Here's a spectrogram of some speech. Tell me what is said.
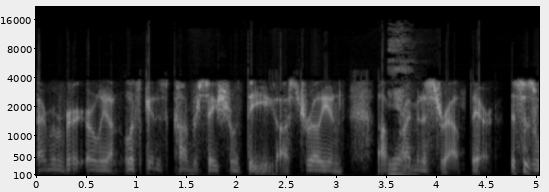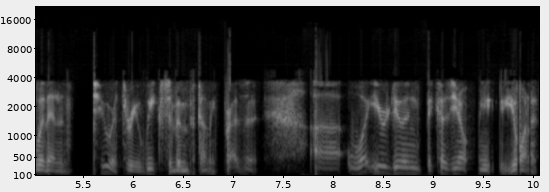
I remember very early on. Let's get his conversation with the Australian uh, yeah. prime minister out there. This is within two or three weeks of him becoming president. Uh, what you're doing because you know you, you want to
